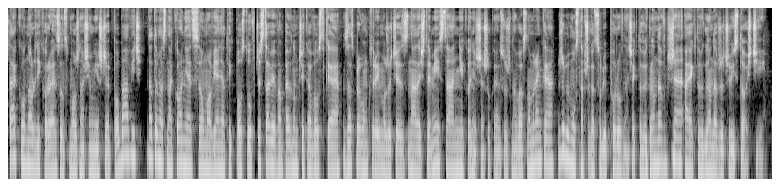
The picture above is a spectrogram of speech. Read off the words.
tak, o Nordic Horizons można się jeszcze pobawić, natomiast na koniec omawiania tych postów przedstawię Wam pewną ciekawostkę, za sprawą której możecie znaleźć te miejsca, niekoniecznie szukając już na własną rękę, żeby móc na przykład sobie porównać jak to wygląda w grze, a jak to wygląda w rzeczywistości.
